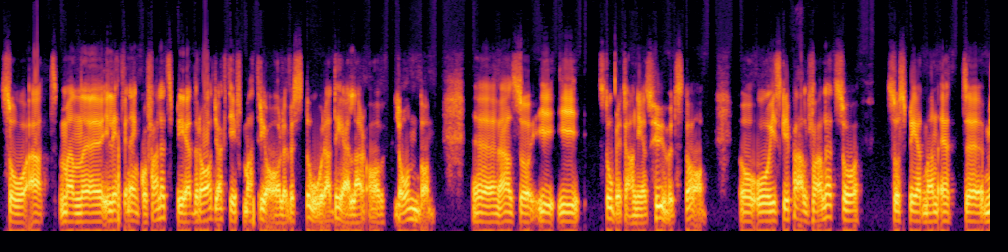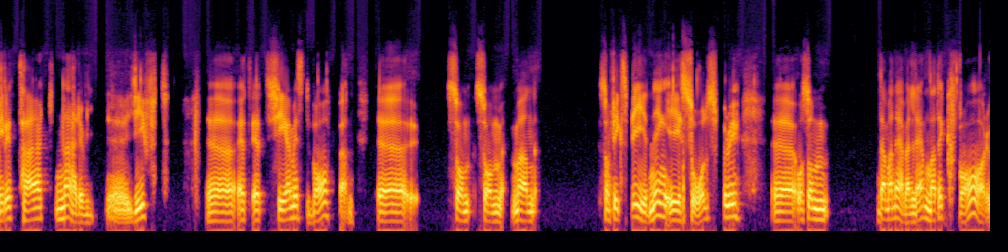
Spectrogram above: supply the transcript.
så att man eh, i Litvinenko-fallet spred radioaktivt material över stora delar av London, alltså i, i Storbritanniens huvudstad. Och, och i Skripal-fallet så så spred man ett eh, militärt nervgift, eh, ett, ett kemiskt vapen eh, som, som, man, som fick spridning i Salisbury och som, där man även lämnade kvar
